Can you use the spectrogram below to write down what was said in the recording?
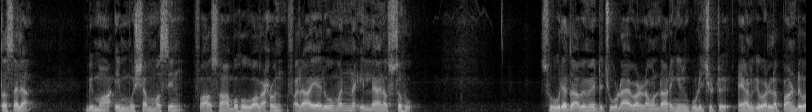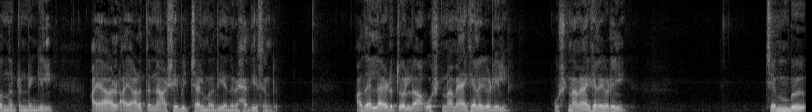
മനി ബിമാ ഇം മുഷമ്മസിൻ ഫാസാബുഹു വലഹുൻ ഫലാ യലൂമന്ന ഇല്ലാ നഫ്സഹു. സൂര്യതാപമേറ്റ് ചൂടായ വെള്ളം കൊണ്ട് ആരെങ്കിലും കുളിച്ചിട്ട് അയാൾക്ക് വെള്ളപ്പാണ്ട് വന്നിട്ടുണ്ടെങ്കിൽ അയാൾ അയാളെ തന്നെ ആക്ഷേപിച്ചാൽ മതി എന്നൊരു ഹദീസുണ്ട്. അത് എല്ലായിടത്തുമല്ല ഉഷ്ണമേഖലകളിൽ ഉഷ്ണമേഖലകളിൽ ചെമ്പ്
